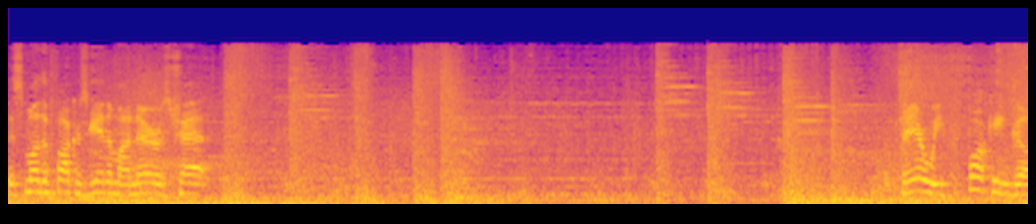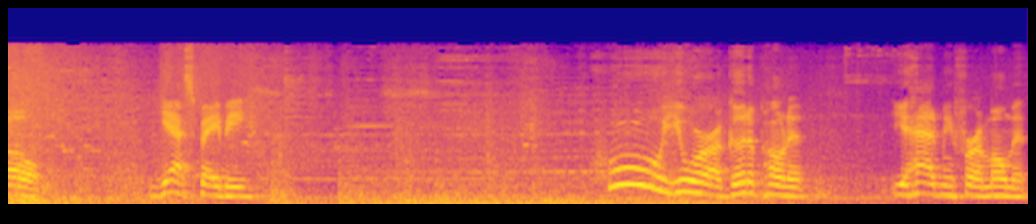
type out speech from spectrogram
This motherfucker's getting on my nerves, chat. There we fucking go. Yes, baby. Whoo, you were a good opponent. You had me for a moment.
